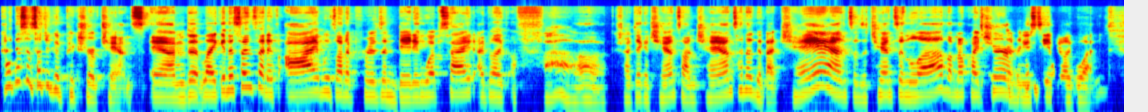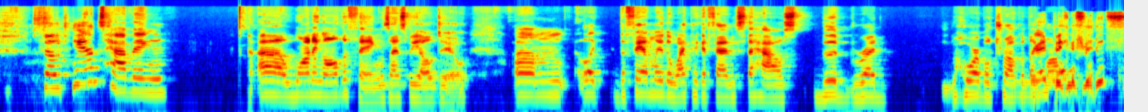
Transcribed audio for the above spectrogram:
God, this is such a good picture of Chance. And like in the sense that if I was on a prison dating website, I'd be like, oh fuck, should I take a chance on Chance? I don't get that chance. Is a chance in love? I'm not quite sure. And then you see him, you're like, what? So Chance having uh wanting all the things, as we all do um, like the family, the white picket fence, the house, the red horrible truck with like red picket fence.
